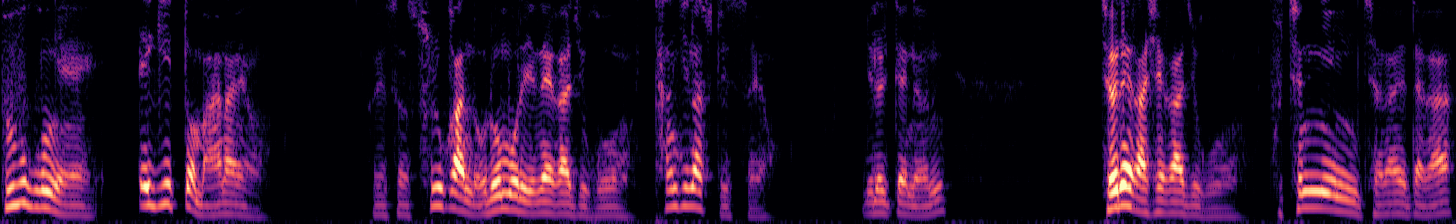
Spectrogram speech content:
부부궁에 애기 또 많아요. 그래서 술과 노름으로 인해 가지고 탕진할 수도 있어요. 이럴 때는 절에 가셔가지고 부처님 전화에다가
